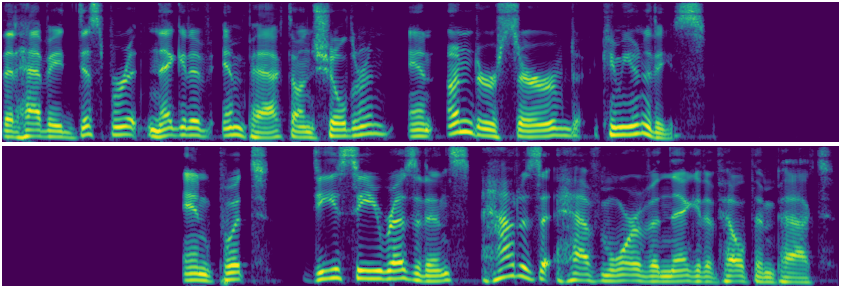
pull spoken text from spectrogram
that have a disparate negative impact on children and underserved communities. And put DC residents, how does it have more of a negative health impact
